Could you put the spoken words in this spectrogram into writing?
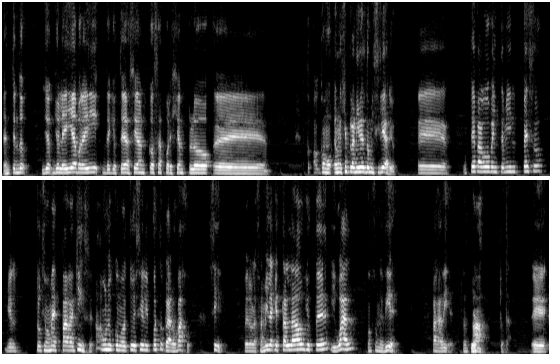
Entiendo. Yo, yo, leía por ahí de que ustedes hacían cosas, por ejemplo, eh, como un ejemplo a nivel domiciliario. Eh, usted pagó 20 mil pesos y el próximo mes paga 15. Ah, uno, como tú decías, el impuesto, claro, bajo. Sí, pero la familia que está al lado que usted, igual, consume 10. Paga 10. ah, total. Eh,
